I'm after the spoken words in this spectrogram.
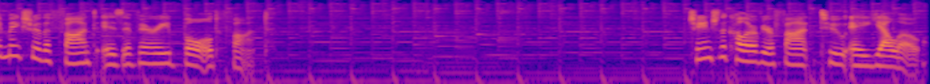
And make sure the font is a very bold font. Change the color of your font to a yellow.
